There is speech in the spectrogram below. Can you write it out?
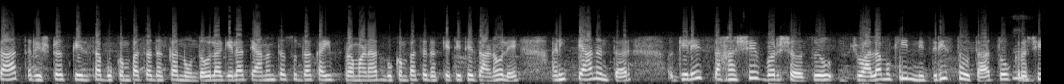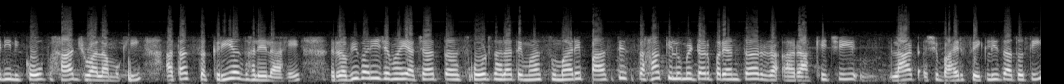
सात रिश्टर स्केलचा भूकंपाचा धक्का नोंदवला गेला. त्यानंतर सुद्धा काही प्रमाणात भूकंपाचे धक्के तिथे जाणवले. आणि त्यानंतर गेले सहाशे वर्ष जो ज्वालामुखी निद्रिस्त होता तो क्रशिनिकोव हा ज्वालामुखी आता सक्रिय झालेला आहे. रविवारी जेव्हा याच्यात स्फोट झाला तेव्हा सुमारे पाच ते सहा किलोमीटर पर्यंत रा- राखेची लाट अशी बाहेर फेकली जात होती.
